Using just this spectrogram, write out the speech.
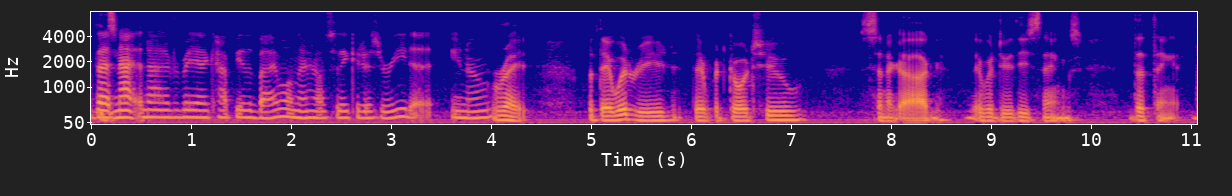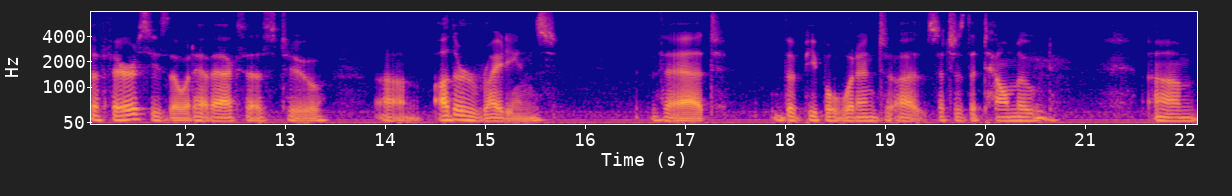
that not not everybody had a copy of the Bible in their house, so they could just read it. You know. Right. But they would read, they would go to synagogue, they would do these things. The thing, the Pharisees, though, would have access to um, other writings that the people wouldn't, uh, such as the Talmud, um,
